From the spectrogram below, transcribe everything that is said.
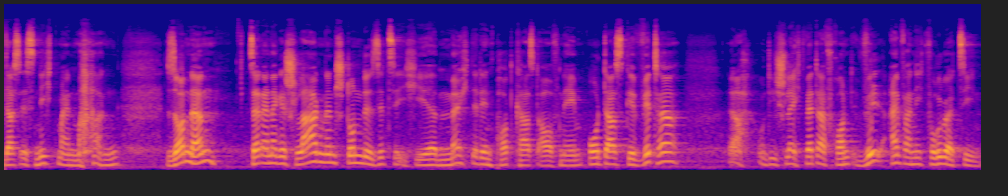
das ist nicht mein Magen, sondern seit einer geschlagenen Stunde sitze ich hier, möchte den Podcast aufnehmen und das Gewitter ja, und die Schlechtwetterfront will einfach nicht vorüberziehen.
